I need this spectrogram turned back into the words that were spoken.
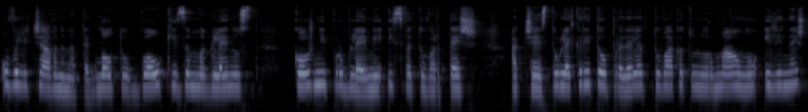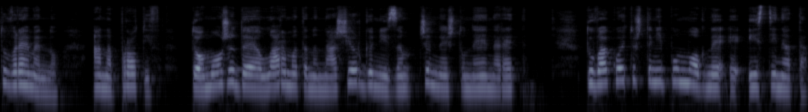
увеличаване на теглото, болки, замъгленост, кожни проблеми и световъртеж, а често лекарите определят това като нормално или нещо временно, а напротив, то може да е алармата на нашия организъм, че нещо не е наред. Това, което ще ни помогне е истината.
